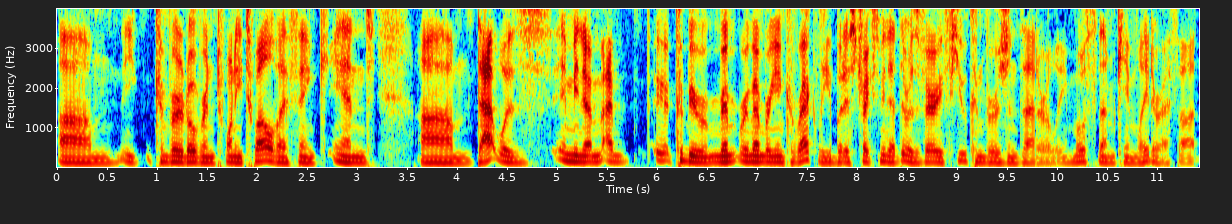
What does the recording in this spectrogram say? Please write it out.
Um, you converted over in 2012, I think. And um, that was, I mean, I'm, I'm I could be rem- remembering incorrectly, but it strikes me that there was very few conversions that early. Most of them came later, I thought.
